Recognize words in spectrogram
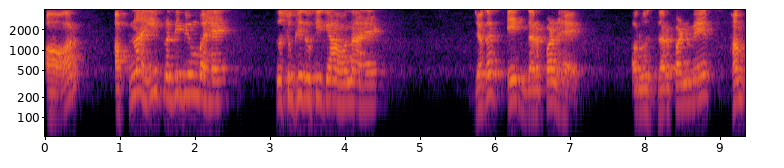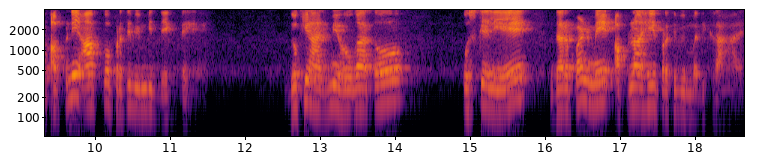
और अपना ही प्रतिबिंब है तो सुखी दुखी क्या होना है? जगत एक दर्पण है, और उस दर्पण में हम अपने आप को प्रतिबिंबित देखते हैं। दुखी आदमी होगा तो उसके लिए दर्पण में अपना ही प्रतिबिंब दिख रहा है।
